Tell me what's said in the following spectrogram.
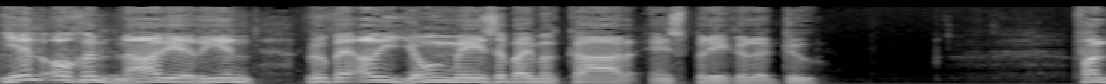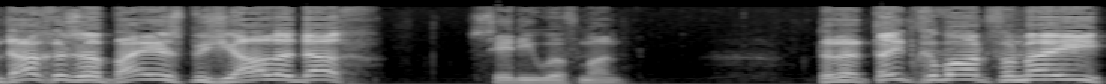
Een oggend na die reën roep hy al die jong mense bymekaar en spreek hulle toe. Vandag is 'n baie spesiale dag, sê die hoofman. Dit het tyd geword vir my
